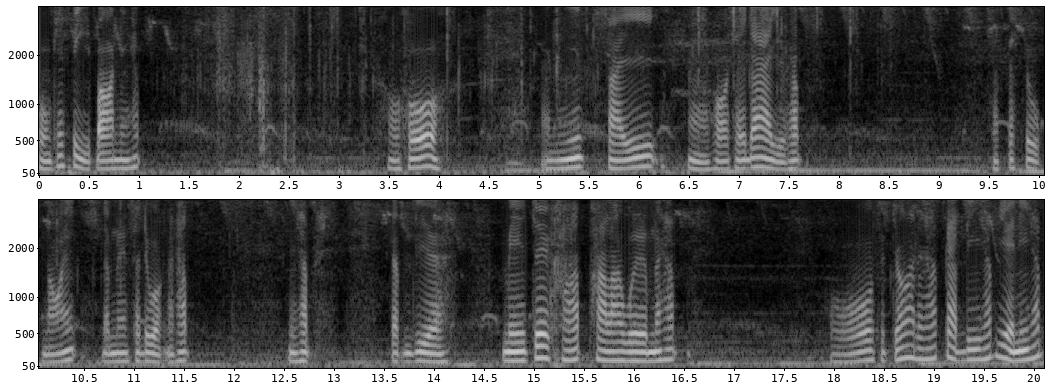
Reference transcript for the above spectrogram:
ผมแค่สี่ปอนด์เองครับ โอ้โห อันนี้ไซส์พอใช้ได้อยู่ครับครับกระสูบน้อยดำเนินสะดวกนะครับ นี่ครับ กับเหยื่อเมเจอร์คาร์พาราเวิร์มนะครับ โอ้สุดยอดเลยครับ กัดดีครับเหยื่อนี้ครับ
